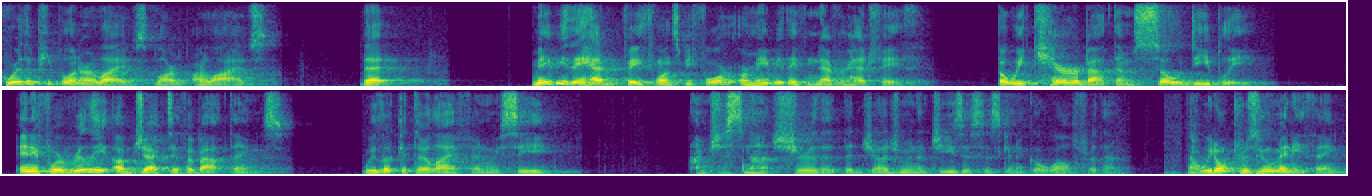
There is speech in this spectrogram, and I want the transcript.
Who are the people in our lives, our lives that maybe they had faith once before, or maybe they've never had faith, but we care about them so deeply. And if we're really objective about things, we look at their life and we see, I'm just not sure that the judgment of Jesus is going to go well for them. Now, we don't presume anything,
